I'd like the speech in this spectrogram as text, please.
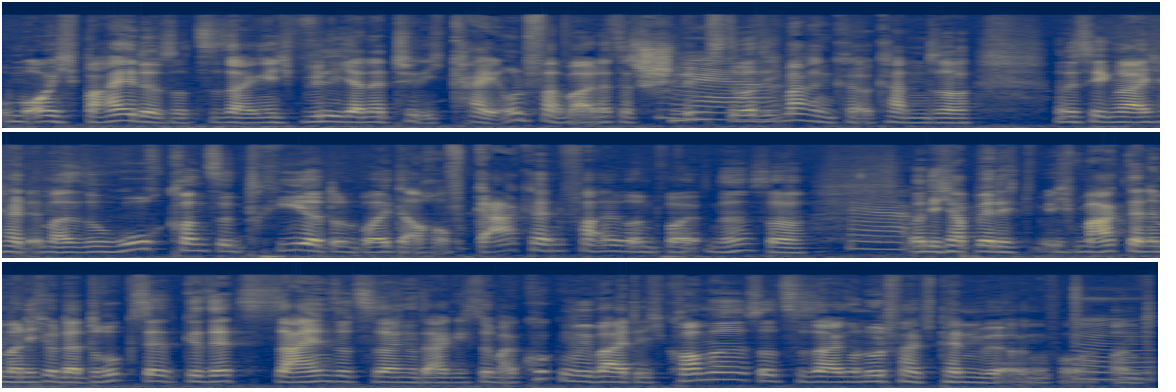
um euch beide sozusagen. Ich will ja natürlich keinen Unfall bauen, das ist das Schlimmste, Ja. was ich machen ka- kann. So. Und deswegen war ich halt immer so hoch konzentriert und wollte auch auf gar keinen Fall und wollte, ne, so. Ja. Und ich habe mir, ich mag dann immer nicht unter Druck se- gesetzt sein, sozusagen, sage ich so, mal gucken, wie weit ich komme, sozusagen, und notfalls pennen wir irgendwo. Und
